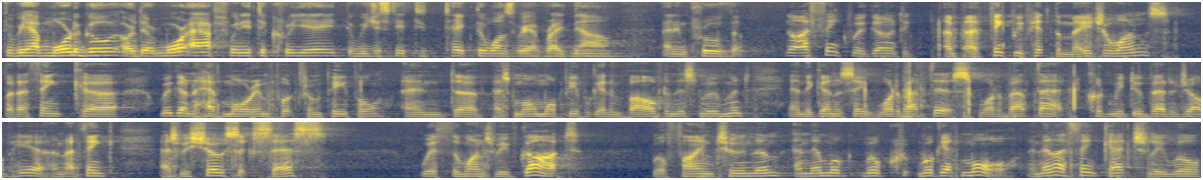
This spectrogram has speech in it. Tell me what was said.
Do we have more to go? Are there more apps we need to create? Do we just need to take the ones we have right now and improve them? No, I think we're going to, I, I think we've hit the major ones, but I think uh, we're going to have more input from people, and uh, as more and more people get involved in this movement, and they're going to say, what about this? What about that? Couldn't we do a better job here? And I think as we show success with the ones we've got, we'll fine tune them, and then we'll, we'll, we'll get more. And then I think actually we'll,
